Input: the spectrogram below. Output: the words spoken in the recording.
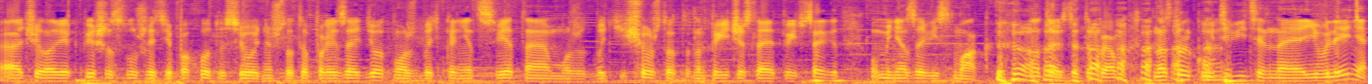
э, человек пишет, слушайте, походу сегодня что-то произойдет, может быть конец света, может быть еще что-то, там перечисляет, перечисляет, говорит, у меня завис мак. Ну, то есть это прям настолько удивительное явление.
